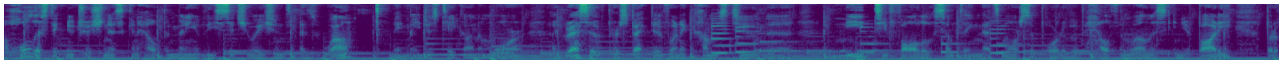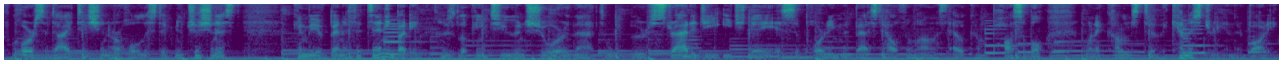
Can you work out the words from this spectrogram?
A holistic nutritionist can help in many of these situations as well. They may just take on a more aggressive perspective when it comes to the need to follow something that's more supportive of health and wellness in your body. But of course, a dietitian or holistic nutritionist can be of benefit to anybody who's looking to ensure that their strategy each day is supporting the best health and wellness outcome possible when it comes to the chemistry in their body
